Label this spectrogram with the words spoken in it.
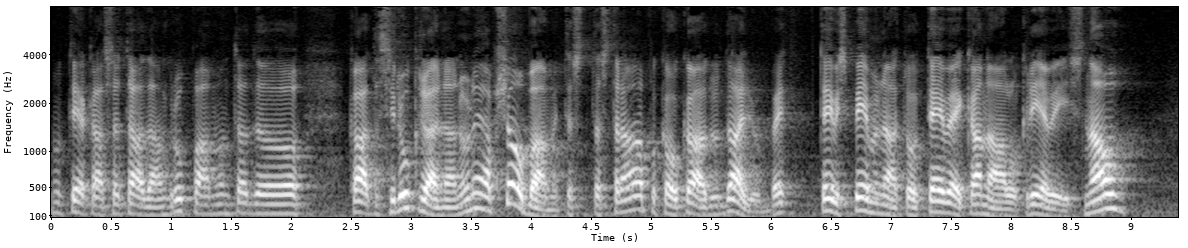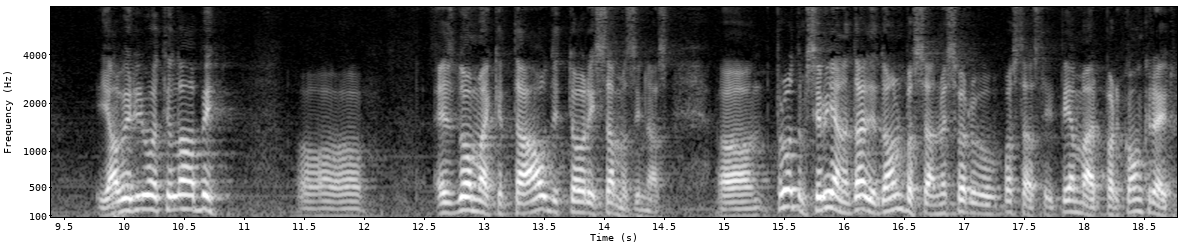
nu, tiekās ar tādām grupām. Tad, uh, kā tas ir Ukrajinā, nu neapšaubāmi tas, tas trāpa kaut kādu daļu. Bet tevis pieminēto TV kanālu Krievijas nav, jau ir ļoti labi. Es domāju, ka tā auditorija samazinās. Protams, ir viena daļa Donbasā, un es varu pastāstīt piemēru par konkrētu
